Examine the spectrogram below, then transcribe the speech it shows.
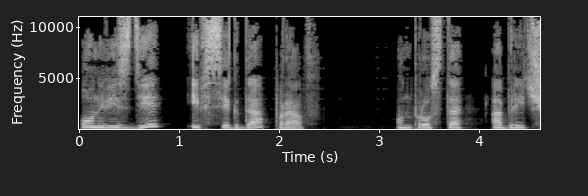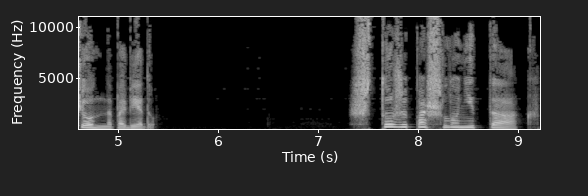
Он везде и всегда прав. Он просто обречен на победу. Что же пошло не так?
